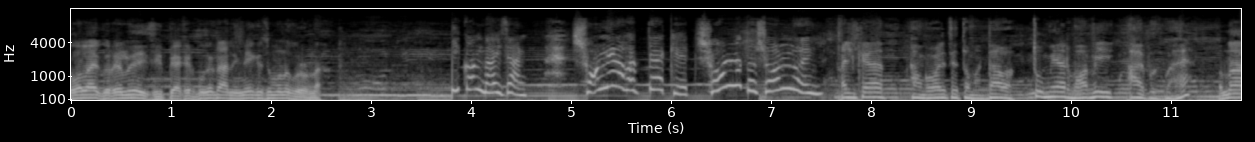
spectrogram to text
গলায় করে লুয়েছি প্যাকেট পুকেট আনি নেই কিছু মনে করো না। কোন ভাইজান স্বর্ণের আবার প্যাকেট স্বর্ণ তো স্বর্ণই কালকে আমার বাড়িতে তোমার দাওয়া তুমি আর ভাবি আয় পড়বা হ্যাঁ? না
